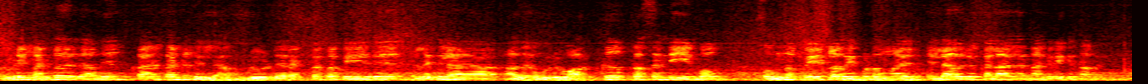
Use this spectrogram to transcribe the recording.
എവിടെയും കണ്ടുവരുന്നത് അത് ഞാൻ കണ്ടിട്ടില്ല ഒരു ഡയറക്ടറുടെ പേര് അല്ലെങ്കിൽ അത് ഒരു വർക്ക് പ്രസന്റ് ചെയ്യുമ്പോൾ സ്വന്തം പേരിൽ അറിയപ്പെടുന്ന എല്ലാ ഒരു കലാകാരൻ ആഗ്രഹിക്കുന്നതാണ്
